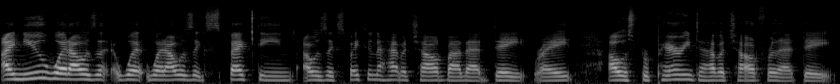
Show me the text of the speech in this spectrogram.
I knew what i was what what i was expecting. I was expecting to have a child by that date right? I was preparing to have a child for that date.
